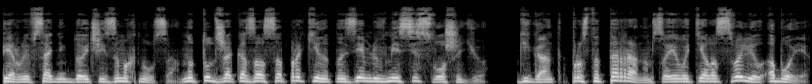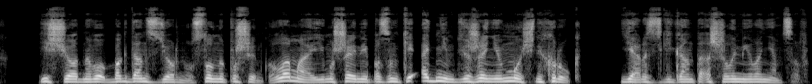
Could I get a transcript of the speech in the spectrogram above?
Первый всадник Дойчей замахнулся, но тут же оказался прокинут на землю вместе с лошадью. Гигант просто тараном своего тела свалил обоих. Еще одного Богдан сдернул, словно пушинку, ломая ему шейные позвонки одним движением мощных рук. Ярость гиганта ошеломила немцев.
